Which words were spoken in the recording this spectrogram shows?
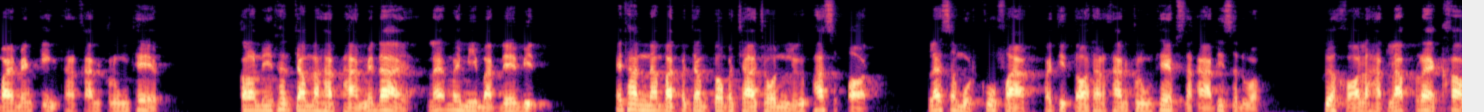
บายแบงกิ้งธนาคารกรุงเทพ กรณีท่านจำรหัสผ่านไม่ได้ และไม่มีบัตรเดบิต ให้ท่านนำบัตรประจำตัวประชาชนหรือพาสปอร์ต และสมุดคู่ฝากไปติดต่อธนาคารกรุงเทพสาขาที่สะดวก เพื่อขอรหัสลับแรกเข้า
